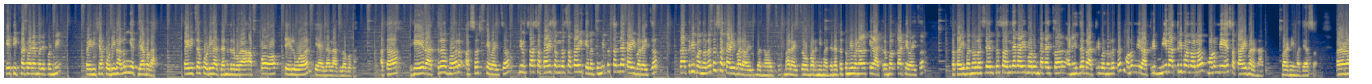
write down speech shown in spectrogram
हे तिखटवाल्यामध्ये पण मी कैरीच्या फोडी घालून घेतल्या बघा. कैरीच्या फोडी घातल्यानंतर बघा आपोआप तेल वर यायला लागलं बघा. आता हे रात्रभर असंच ठेवायचं. दिवसा सकाळी समजा सकाळी केलं तुम्ही तर संध्याकाळी भरायचं. रात्री बनवलं तर सकाळी भराय बनवायचं भरायचं भरणीमध्ये नाही तर तुम्ही म्हणाल की रात्रभर का ठेवायचं? सकाळी बनवलं असेल तर संध्याकाळी भरून टाकायचं. आणि जर रात्री बनवलं तर म्हणून मी रात्री मी रात्री बनवलं म्हणून मी हे सकाळी भरणार भरणीमध्ये असं. कारण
